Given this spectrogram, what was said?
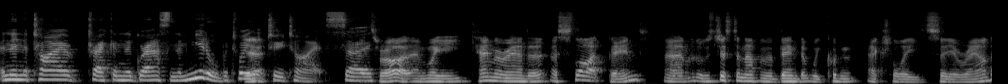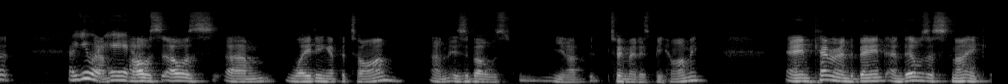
and then the tire track and the grass in the middle between Yeah. the two tires. So That's right. And we came around a, a slight bend. Um, it was just enough of a bend that we couldn't actually see around it. oh, you were Um, ahead. I was I was um, leading at the time. Um, Isabel was, you know, two meters behind me, and came around the bend, and there was a snake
